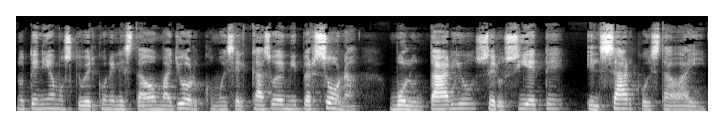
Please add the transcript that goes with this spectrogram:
no teníamos que ver con el Estado Mayor, como es el caso de mi persona, voluntario, 07, el Zarco estaba ahí.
